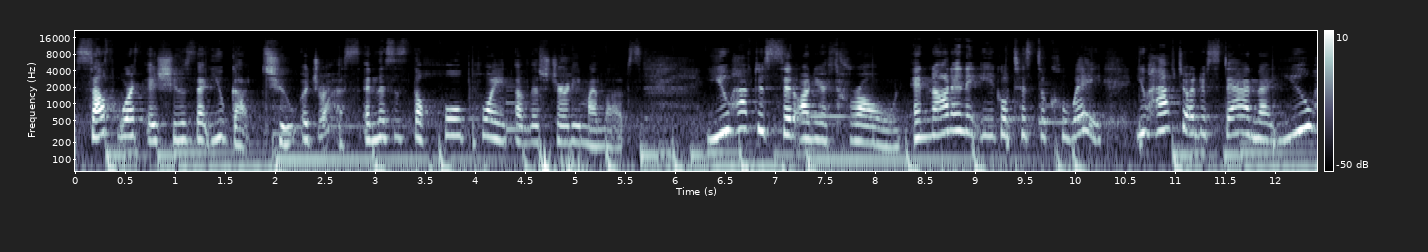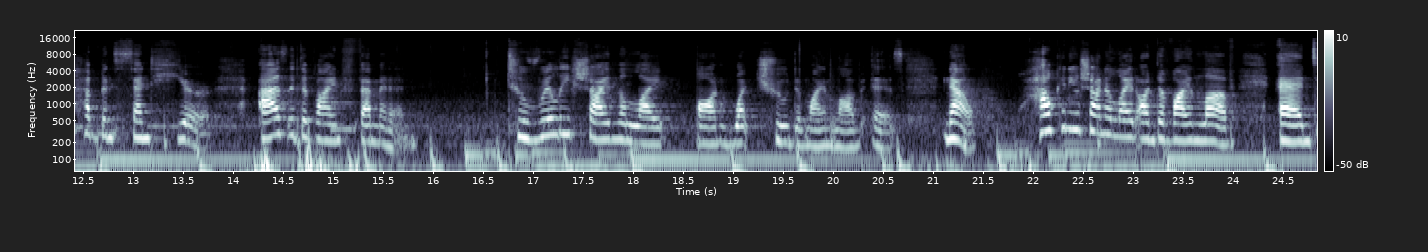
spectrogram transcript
self worth issues that you got to address. And this is the whole point of this journey, my loves. You have to sit on your throne and not in an egotistical way. You have to understand that you have been sent here as a divine feminine to really shine the light on what true divine love is. Now, how can you shine a light on divine love and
